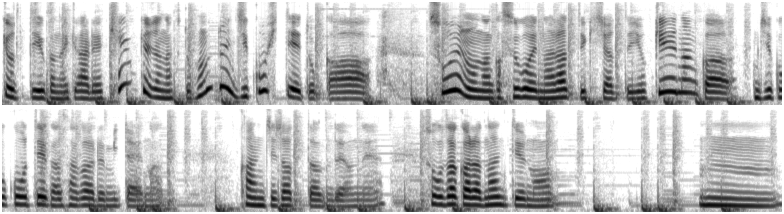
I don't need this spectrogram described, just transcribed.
虚っていうかねあれ謙虚じゃなくて本当に自己否定とかそういうのなんかすごい習ってきちゃって余計なんか自己肯定が下がるみたいな感じだったんだよね。そうだから何て言うの？うん。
